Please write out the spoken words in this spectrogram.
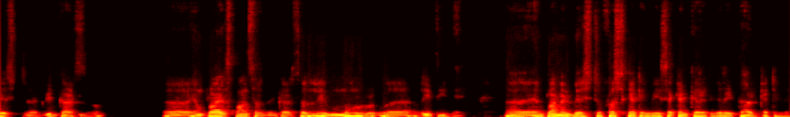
based green cards employer sponsor green cards ಅಲ್ಲಿ ಮೂರು ರೀತಿ ಇದೆ. Employment based first category second category third category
